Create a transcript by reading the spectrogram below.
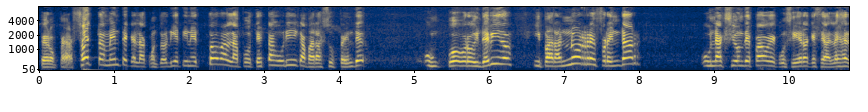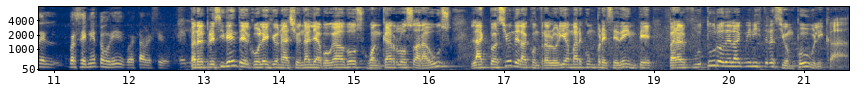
Pero perfectamente que la Contraloría tiene toda la potestad jurídica para suspender un cobro indebido y para no refrendar una acción de pago que considera que se aleja del procedimiento jurídico establecido. Para el presidente del Colegio Nacional de Abogados, Juan Carlos Araúz, la actuación de la Contraloría marca un precedente para el futuro de la administración pública.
